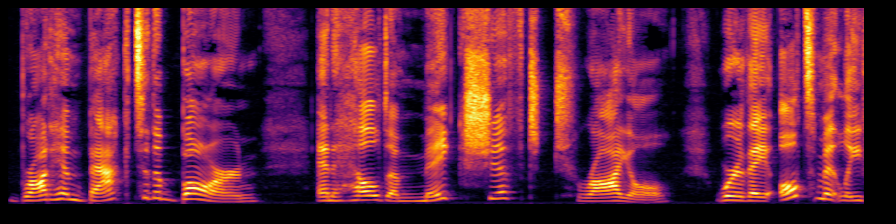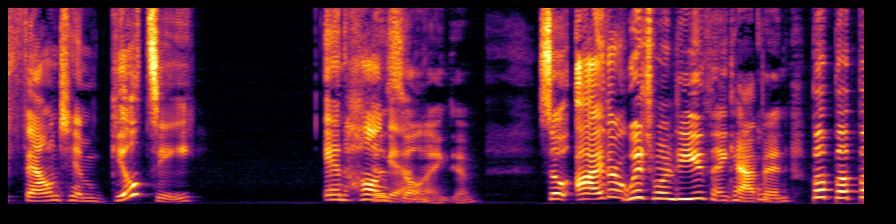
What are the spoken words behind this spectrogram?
brought him back to the barn, and held a makeshift trial where they ultimately found him guilty and hung And still him. hanged him. So either Which one do you think happened? But But what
